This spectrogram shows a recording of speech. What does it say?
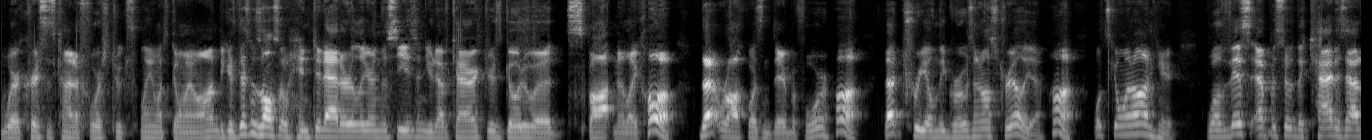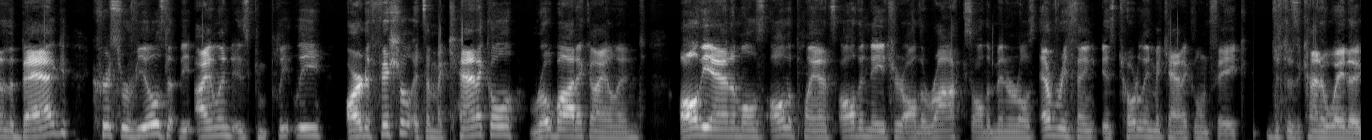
where Chris is kind of forced to explain what's going on because this was also hinted at earlier in the season. You'd have characters go to a spot and they're like, huh, that rock wasn't there before. Huh, that tree only grows in Australia. Huh, what's going on here? Well, this episode, the cat is out of the bag. Chris reveals that the island is completely artificial. It's a mechanical, robotic island all the animals, all the plants, all the nature, all the rocks, all the minerals, everything is totally mechanical and fake, just as a kind of way to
